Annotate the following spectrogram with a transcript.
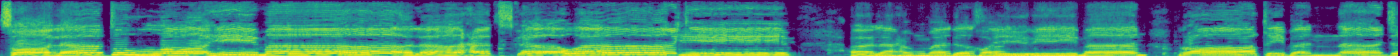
صلاة الله ما لاحت كواكب. على أحمد خير من راقب النجائب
